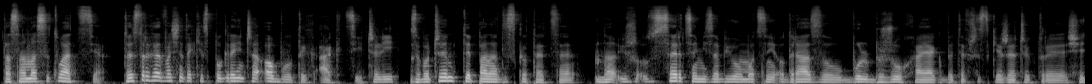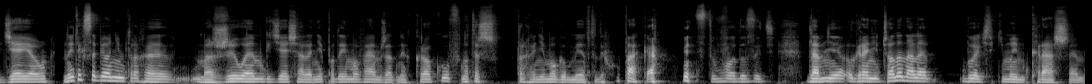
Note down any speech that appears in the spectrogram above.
ta sama sytuacja. To jest trochę właśnie takie z pogranicza obu tych akcji, czyli zobaczyłem typa na dyskotece, no już serce mi zabiło mocniej od razu, ból brzucha, jakby te wszystkie rzeczy, które się dzieją. No i tak sobie o nim trochę marzyłem gdzieś, ale nie podejmowałem żadnych kroków. No też trochę nie mogłem, miałem wtedy chłopaka, więc to było dosyć dla mnie ograniczone, no ale był jakiś takim moim crashem.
